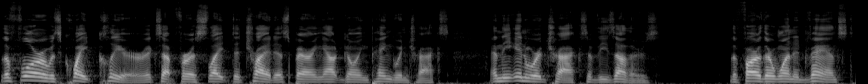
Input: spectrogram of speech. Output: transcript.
The floor was quite clear, except for a slight detritus bearing outgoing penguin tracks and the inward tracks of these others. The farther one advanced,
